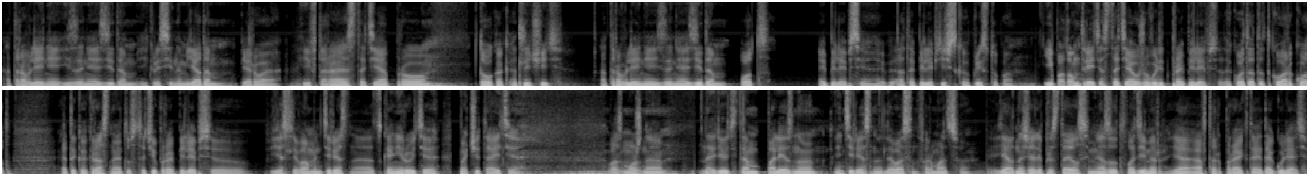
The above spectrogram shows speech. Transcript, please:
отравление изониазидом и крысиным ядом, первая. И вторая статья про то, как отличить отравление изониазидом от эпилепсии, от эпилептического приступа. И потом третья статья уже выйдет про эпилепсию. Так вот, этот QR-код — это как раз на эту статью про эпилепсию. Если вам интересно, отсканируйте, почитайте возможно, найдете там полезную, интересную для вас информацию. Я вначале представился, меня зовут Владимир, я автор проекта «Айда гулять».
